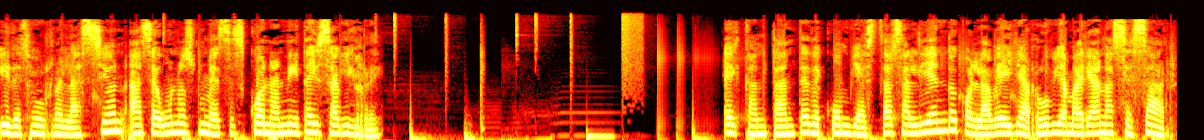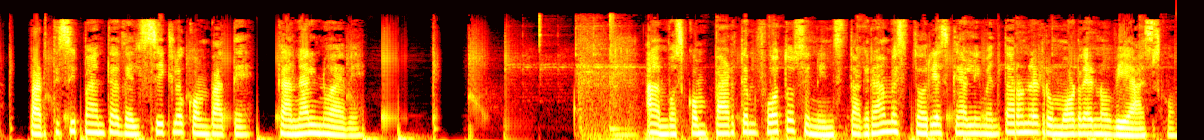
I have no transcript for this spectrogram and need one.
y de su relación hace unos meses con Anita Izaguirre. El cantante de cumbia está saliendo con la bella rubia Mariana César, participante del ciclo Combate, Canal 9. Ambos comparten fotos en Instagram Stories que alimentaron el rumor del noviazgo,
